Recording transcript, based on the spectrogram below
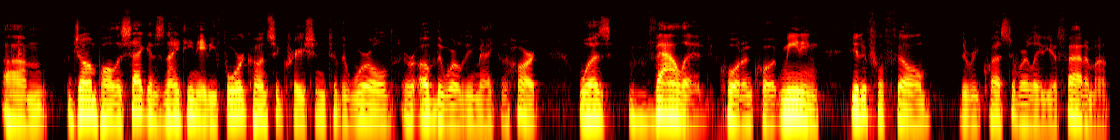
um, John Paul II's 1984 consecration to the world, or of the world of the Immaculate Heart, was valid, quote unquote, meaning did it fulfill the request of Our Lady of Fatima?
